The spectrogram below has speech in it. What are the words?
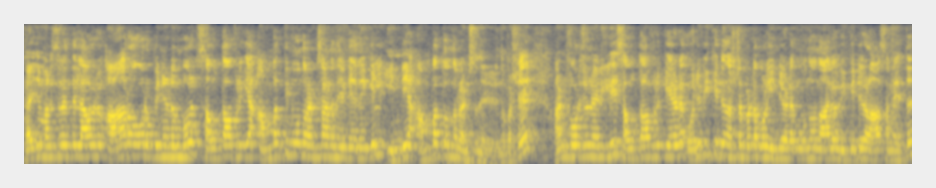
കഴിഞ്ഞ മത്സരത്തിൽ ആ ഒരു ആറ് ഓവർ പിന്നിടുമ്പോൾ സൗത്ത് ആഫ്രിക്ക അമ്പത്തിമൂന്ന് റൺസാണ് നേടിയതെങ്കിൽ ഇന്ത്യ അമ്പത്തൊന്ന് റൺസ് നേടിയിരുന്നു. പക്ഷേ അൺഫോർച്ചുനേറ്റ്ലി സൗത്ത് ആഫ്രിക്കയുടെ ഒരു വിക്കറ്റ് നഷ്ടപ്പെട്ടപ്പോൾ ഇന്ത്യയുടെ മൂന്നോ നാലോ വിക്കറ്റുകൾ ആ സമയത്ത്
